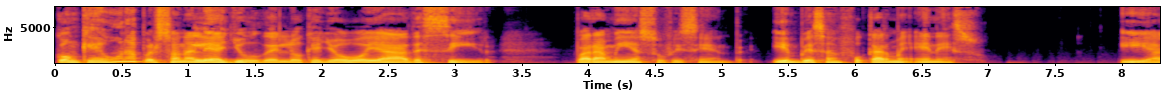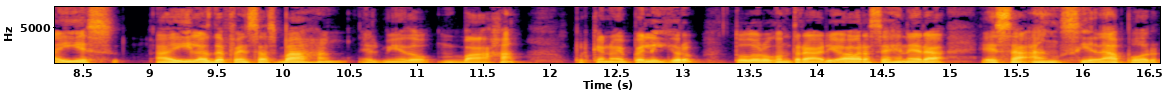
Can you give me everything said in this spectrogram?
con que una persona le ayude lo que yo voy a decir, para mí es suficiente. Y empiezo a enfocarme en eso. Y ahí es, ahí las defensas bajan, el miedo baja, porque no hay peligro. Todo lo contrario, ahora se genera esa ansiedad por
